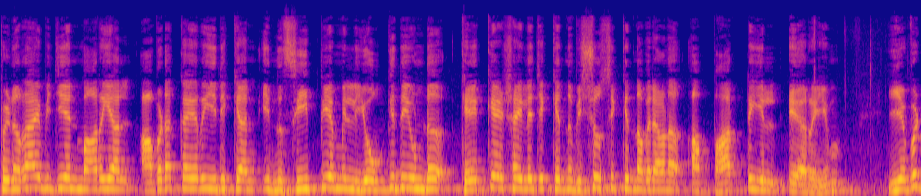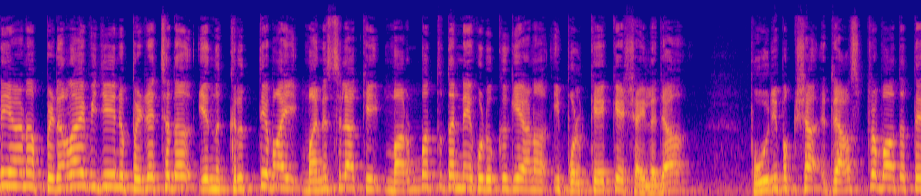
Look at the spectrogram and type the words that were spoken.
പിണറായി വിജയൻ മാറിയാൽ അവിടെ കയറിയിരിക്കാൻ ഇന്ന് സി പി എമ്മിൽ യോഗ്യതയുണ്ട് കെ കെ ശൈലജയ്ക്കെന്ന് വിശ്വസിക്കുന്നവരാണ് ആ പാർട്ടിയിൽ ഏറെയും. എവിടെയാണ് പിണറായി വിജയന് പിഴച്ചത് എന്ന് കൃത്യമായി മനസ്സിലാക്കി മർമ്മത്ത് തന്നെ കൊടുക്കുകയാണ് ഇപ്പോൾ കെ കെ ശൈലജ. ഭൂരിപക്ഷ രാഷ്ട്രവാദത്തെ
